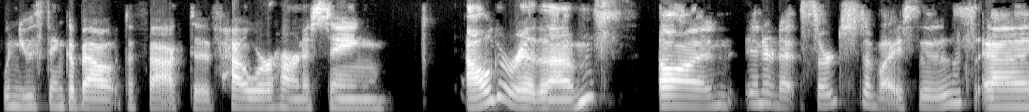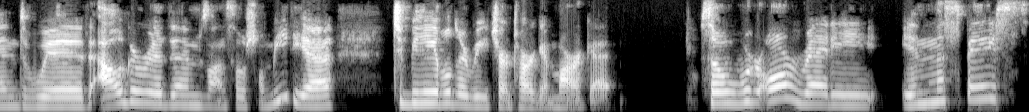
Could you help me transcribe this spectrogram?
When you think about the fact of how we're harnessing algorithms on internet search devices and with algorithms on social media to be able to reach our target market. So we're already in the space,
